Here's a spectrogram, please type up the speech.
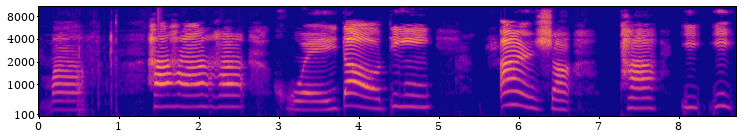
吗？哈哈哈！回到地。岸上，他一一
